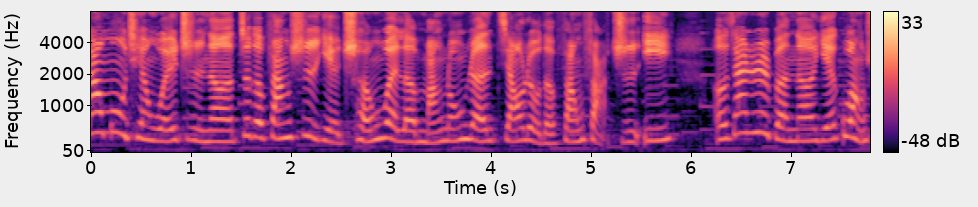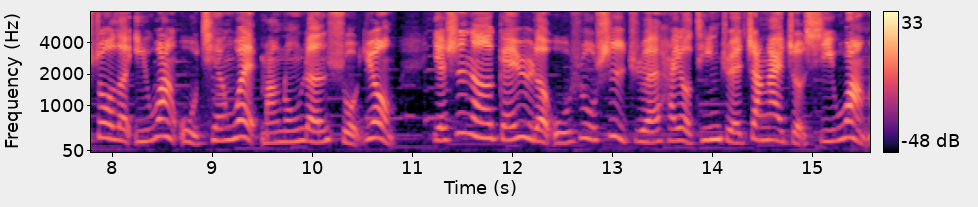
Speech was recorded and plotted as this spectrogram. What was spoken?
到目前为止呢，这个方式也成为了盲聋人交流的方法之一。而在日本呢，也广受了一万五千位盲聋人所用，也是呢给予了无数视觉还有听觉障碍者希望，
